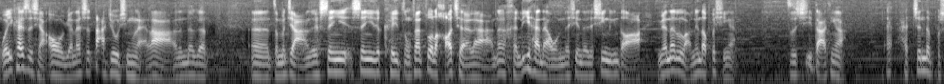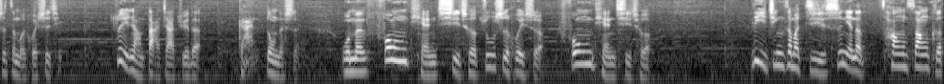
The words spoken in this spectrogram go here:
我一开始想，哦，原来是大救星来了。那个，嗯，怎么讲？这个生意生意可以总算做得好起来了。那个很厉害的，我们的现在的新领导啊，原来的老领导不行啊。仔细打听啊，哎，还真的不是这么回事情。最让大家觉得感动的是，我们丰田汽车株式会社丰田汽车，历经这么几十年的沧桑和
